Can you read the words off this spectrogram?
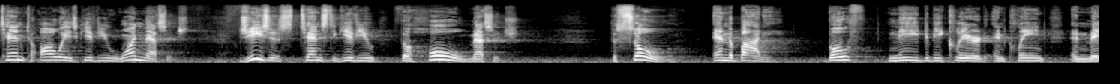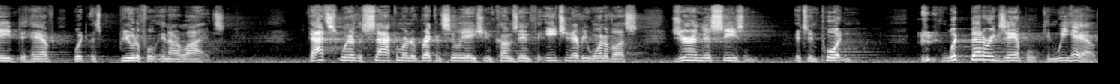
tend to always give you one message, Jesus tends to give you the whole message. The soul and the body both need to be cleared and cleaned and made to have what is beautiful in our lives. That's where the sacrament of reconciliation comes in for each and every one of us during this season. It's important. what better example can we have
